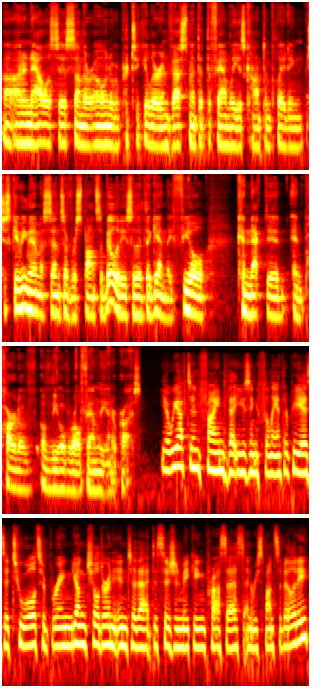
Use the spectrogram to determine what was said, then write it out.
uh, an analysis on their own of a particular investment that the family is contemplating. Just giving them a sense of responsibility so that again they feel connected and part of of the overall family enterprise. Yeah, we often find that using philanthropy as a tool to bring young children into that decision making process and responsibility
